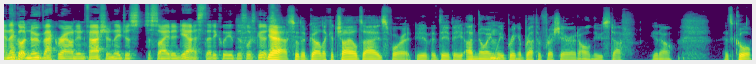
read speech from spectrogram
And they've got no background in fashion. They just decided, yeah, aesthetically, this looks good. Yeah, so they've got like a child's eyes for it. They they unknowingly hmm. bring a breath of fresh air and all new stuff. You know, it's cool.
